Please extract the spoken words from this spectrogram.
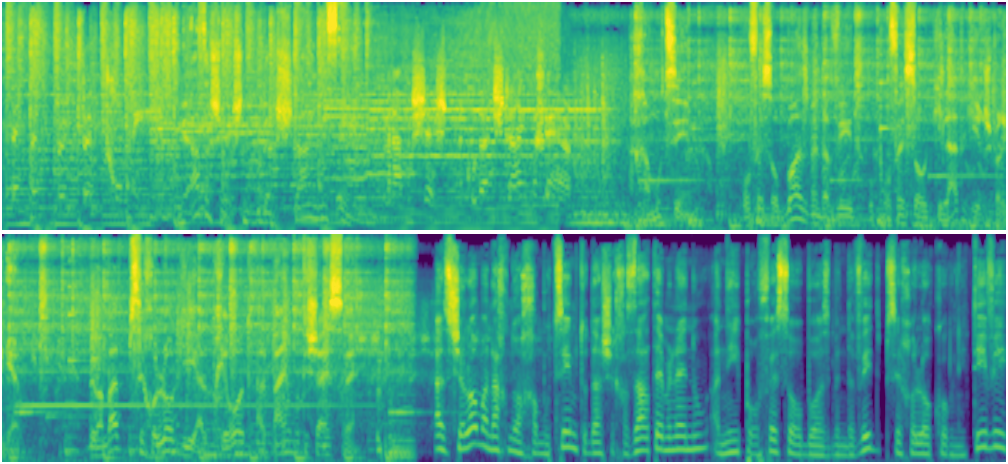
בינתחומי. 106.2 FM 106.2 FM. החמוצים, פרופסור בועז בן דוד ופרופסור גלעד הירשברגר. במבט פסיכולוגי על בחירות 2019. אז שלום, אנחנו החמוצים, תודה שחזרתם אלינו. אני פרופסור בועז בן דוד, פסיכולוג קוגניטיבי,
